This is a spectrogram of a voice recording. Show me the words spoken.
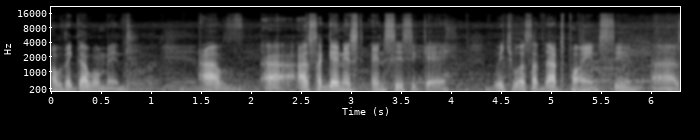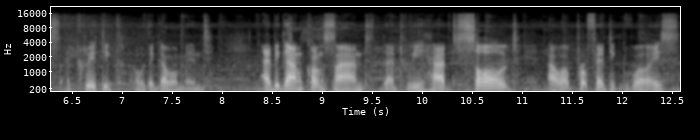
of the government, uh, uh, as against NCCK, which was at that point seen as a critic of the government. I began concerned that we had sold our prophetic voice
